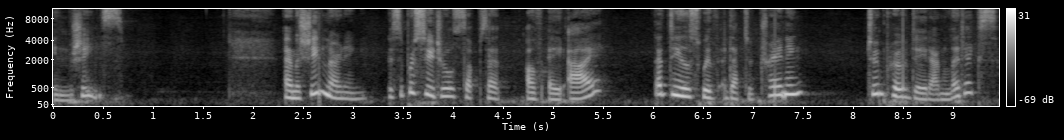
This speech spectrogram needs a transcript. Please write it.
in machines. And machine learning is a procedural subset of AI that deals with adaptive training to improve data analytics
